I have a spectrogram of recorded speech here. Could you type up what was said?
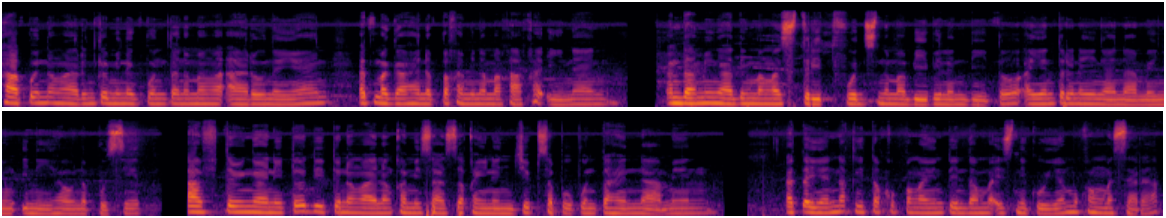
Hapon na nga rin kami nagpunta ng mga araw na yan at maghahanap pa kami ng makakainan. Ang dami nga ding mga street foods na mabibilan dito, ayan trinay nga namin yung inihaw na pusit. After nga nito, dito na nga lang kami sasakay ng jeep sa pupuntahan namin. At ayan, nakita ko pa nga yung tindang mais ni kuya, mukhang masarap.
